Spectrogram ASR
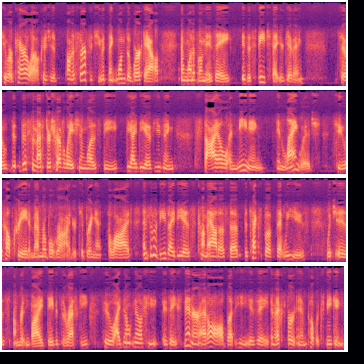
two are parallel because on the surface you would think one's a workout and one of them is a is a speech that you're giving. So th- this semester's revelation was the the idea of using style and meaning in language to help create a memorable ride or to bring it alive. And some of these ideas come out of the, the textbook that we use, which is um, written by David Zarefsky, who I don't know if he is a spinner at all, but he is a, an expert in public speaking.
